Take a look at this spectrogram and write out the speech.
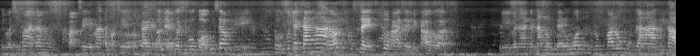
คิดว่าสิมาทางปากเซ่มาทางปากเซ่ใกล้ตอนแรกก็สิบ่บอกมึงซ้ำถูกโปรเจกต์ทางมาแล้วเสร็จโทรหาใส่สีขาวก่อน วันนี้เพื่อนอันก็นั่งรถแต่อุบลลงมาลงมุกดาหารถาม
